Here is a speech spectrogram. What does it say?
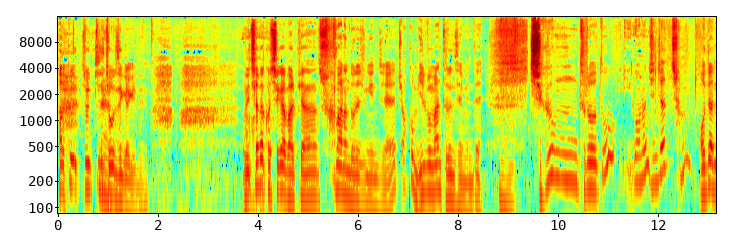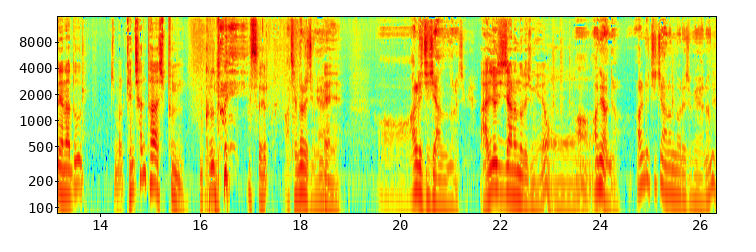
아, 그, 저, 진짜 네. 좋은 생각이네요. 우리 최백호 씨가 발표한 수많은 노래 중에 이제 조금 일부만 들은 셈인데, 지금 들어도 이거는 진짜 참 어디다 내놔도 정말 괜찮다 싶은 뭐 그런 노래 있어요? 아, 제 노래 중에 예, 예. 어, 알려지지 않은 노래 중에. 알려지지 않은 노래 중에요. 오. 아, 아니요, 아니요. 알려지지 않은 노래 중에는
